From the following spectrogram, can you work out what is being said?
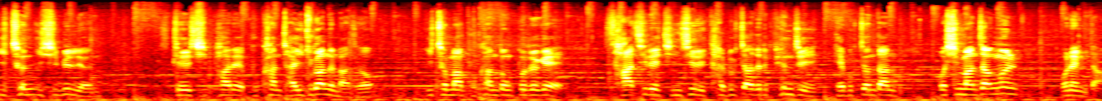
2021년 제18회 북한 자유주간을 맞아 2천만 북한 동포들에게 사실의 진실 탈북자들의 편지 대북전단 50만 장을 보냅니다.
